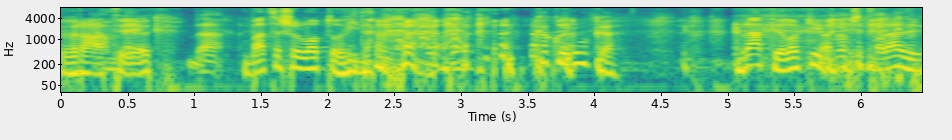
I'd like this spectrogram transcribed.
Vrati. Da. Bacaš li loptu ovih dana? Kako je ruka? Brate, jel okej, okay, pločica radi?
